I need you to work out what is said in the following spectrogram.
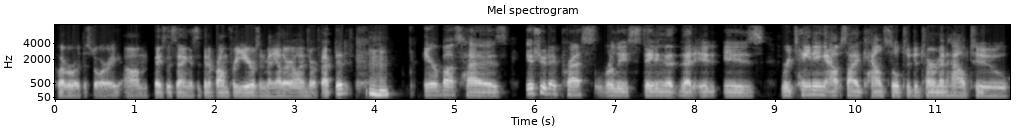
whoever wrote the story, um, basically saying this has been a problem for years and many other airlines are affected. Mhm. Airbus has issued a press release stating that, that it is retaining outside counsel to determine how to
